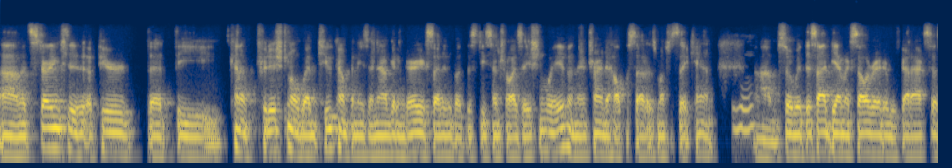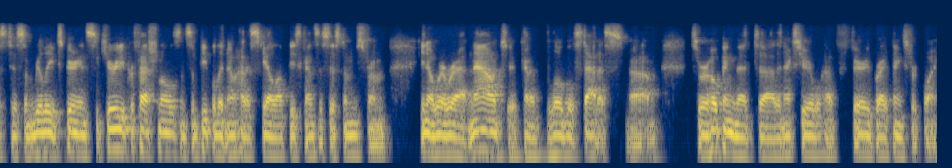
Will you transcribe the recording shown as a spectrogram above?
Um, it's starting to appear that the kind of traditional Web two companies are now getting very excited about this decentralization wave, and they're trying to help us out as much as they can. Mm-hmm. Um, so with this IBM accelerator, we've got access to some really experienced security professionals and some people that know how to scale up these kinds of systems from, you know, where we're at now to kind of global status. Um, so we're hoping that uh, the next year we'll have very bright things for Koii.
